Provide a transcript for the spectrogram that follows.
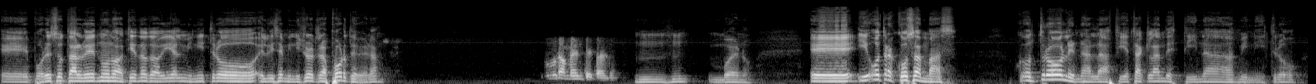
Eh, por eso tal vez no nos atienda todavía el ministro, el viceministro de Transporte, ¿verdad? Seguramente, Carlos. Bueno. Eh, y otra cosa más. Controlen a las fiestas clandestinas, ministro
